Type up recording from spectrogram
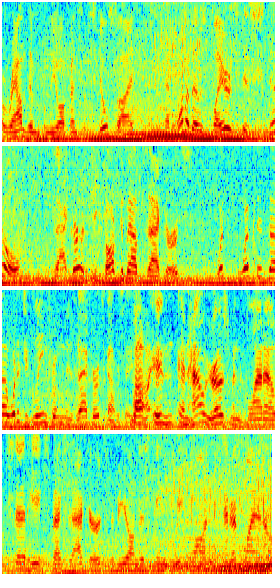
around him from the offensive skill side. And one of those players is still Zach Ertz. He talked about Zach Ertz. What what did uh, what did you glean from the Zach Ertz conversation? Well, in, and Howie Roseman flat out said he expects Zach Ertz to be on this team week one in Atlanta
